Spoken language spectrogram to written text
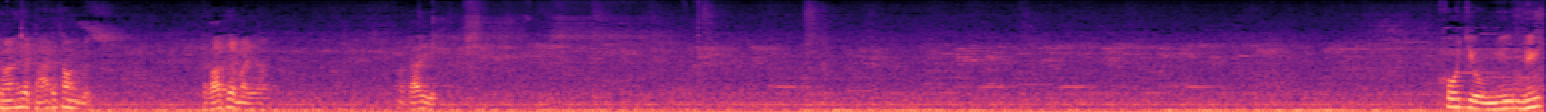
ကျွန်တော်အဲ့ဒါတစ်ဆောင်ပြ ဘာဖြစ်မှရအောင်ဒါကြီးခေါ်ကြုံမင်းမင်း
